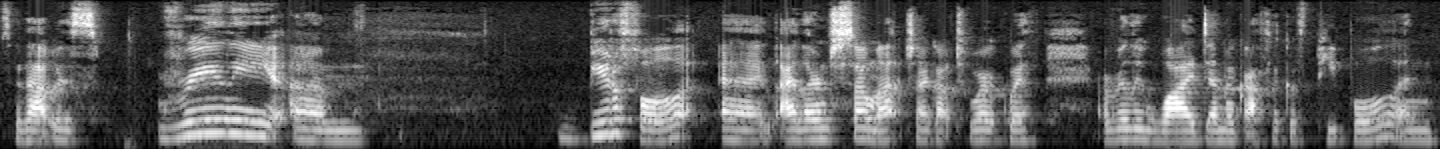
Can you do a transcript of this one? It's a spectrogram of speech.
So that was really um, beautiful. Uh, I learned so much. I got to work with a really wide demographic of people and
